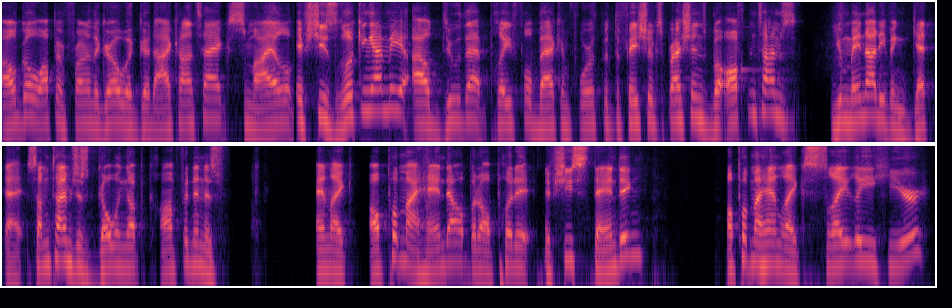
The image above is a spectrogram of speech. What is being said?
I'll go up in front of the girl with good eye contact, smile. If she's looking at me, I'll do that playful back and forth with the facial expressions. But oftentimes, you may not even get that. Sometimes just going up confident as fuck, and like I'll put my hand out, but I'll put it if she's standing, I'll put my hand like slightly here.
